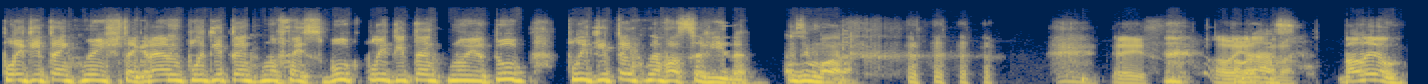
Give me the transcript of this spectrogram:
Polititank no Instagram, Polititank no Facebook, Polititank no YouTube, Polititank na vossa vida. Vamos embora. é isso. Obrigado. Um abraço. Valeu.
